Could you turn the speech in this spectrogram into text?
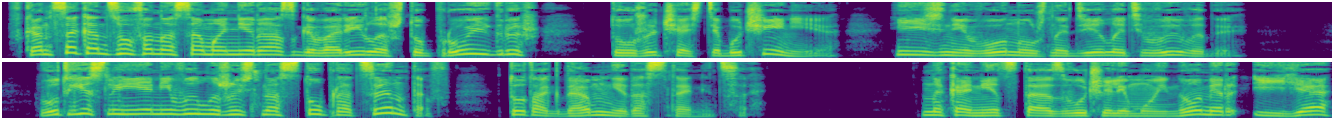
В конце концов, она сама не раз говорила, что проигрыш — тоже часть обучения, и из него нужно делать выводы. Вот если я не выложусь на сто процентов, то тогда мне достанется. Наконец-то озвучили мой номер, и я,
